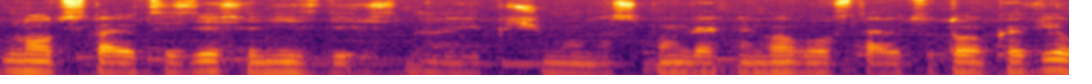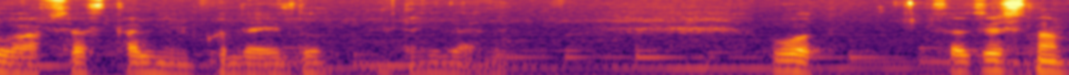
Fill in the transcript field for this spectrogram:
нот ставится здесь, а не здесь, да, и почему у нас вспомогательный глагол ставится только вилла, а все остальные куда идут и так далее. Вот, соответственно,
